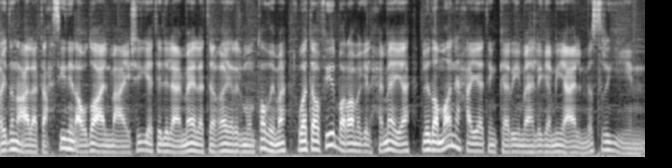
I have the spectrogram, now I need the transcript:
أيضا على تحسين الأوضاع المعيشية للعمالة غير المنتظمة وتوفير برامج الحماية لضمان حياة كريمة لجميع المصريين.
